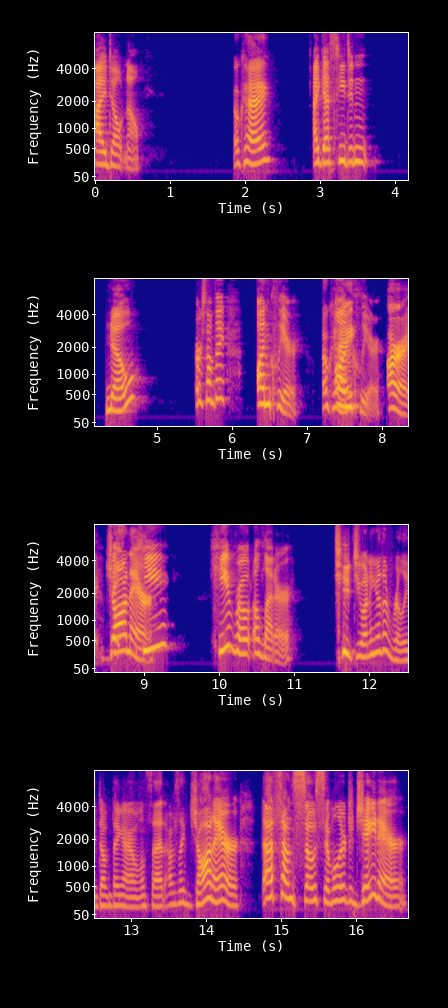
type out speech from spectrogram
I don't know. Okay. I guess he didn't know or something. Unclear. Okay. Unclear. All right. John Eyre. He he wrote a letter. Do, do you want to hear the really dumb thing I almost said? I was like, John Eyre. That sounds so similar to Jane Eyre.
